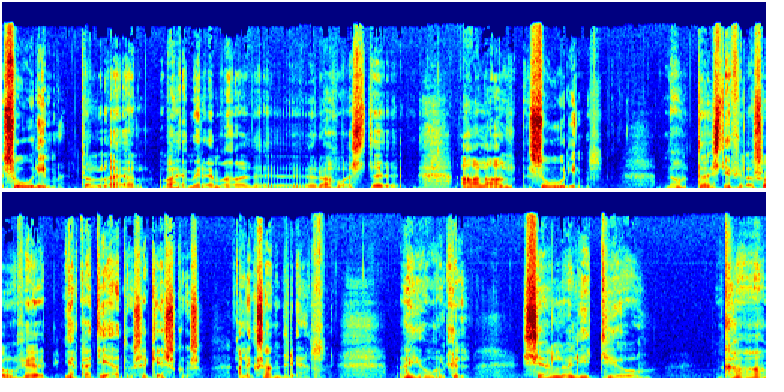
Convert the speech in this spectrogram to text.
suurim tol ajal Vahemeremaa rahvaste alal suurim. noh, tõesti filosoofia ja ka teaduse keskus, Aleksandria. Ai jumal küll, seal olid ju ka,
